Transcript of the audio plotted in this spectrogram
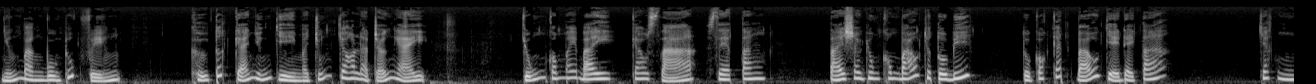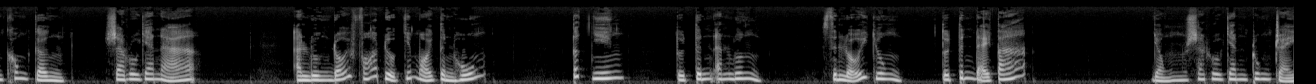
Những băng buôn thuốc viện, khử tất cả những gì mà chúng cho là trở ngại. Chúng có máy bay, cao xạ, xe tăng. Tại sao Dung không báo cho tôi biết? Tôi có cách bảo vệ đại tá. Chắc không cần, Sarojan ạ. Anh Luân đối phó được với mọi tình huống. Tất nhiên, tôi tin anh Luân. Xin lỗi Dung, tôi tin đại tá. Giọng Sarojan trung chảy.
